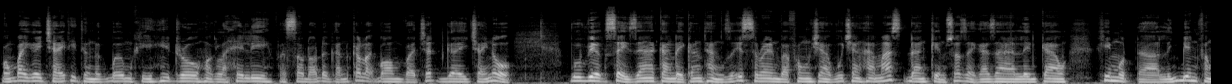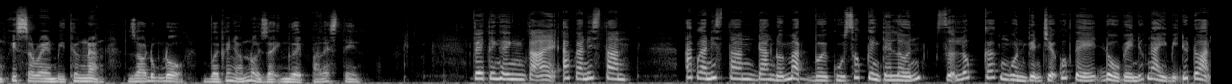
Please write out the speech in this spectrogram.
Bóng bay gây cháy thì thường được bơm khí hydro hoặc là heli và sau đó được gắn các loại bom và chất gây cháy nổ. Vụ việc xảy ra càng đẩy căng thẳng giữa Israel và phong trào vũ trang Hamas đang kiểm soát giải Gaza lên cao khi một uh, lính biên phòng Israel bị thương nặng do đụng độ với các nhóm nổi dậy người Palestine. Về tình hình tại Afghanistan, Afghanistan đang đối mặt với cú sốc kinh tế lớn giữa lúc các nguồn viện trợ quốc tế đổ về nước này bị đứt đoạn,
